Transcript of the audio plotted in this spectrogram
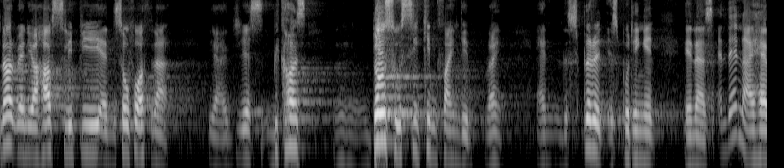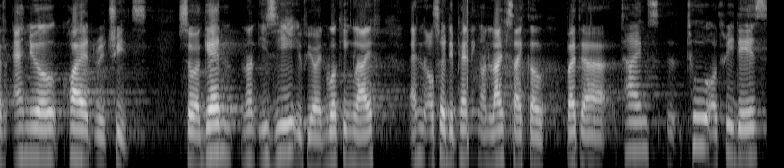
Not when you're half sleepy and so forth. Nah. Yeah, just because mm, those who seek Him find Him, right? And the Spirit is putting it in us. And then I have annual quiet retreats. So, again, not easy if you're in working life and also depending on life cycle, but uh, times uh, two or three days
